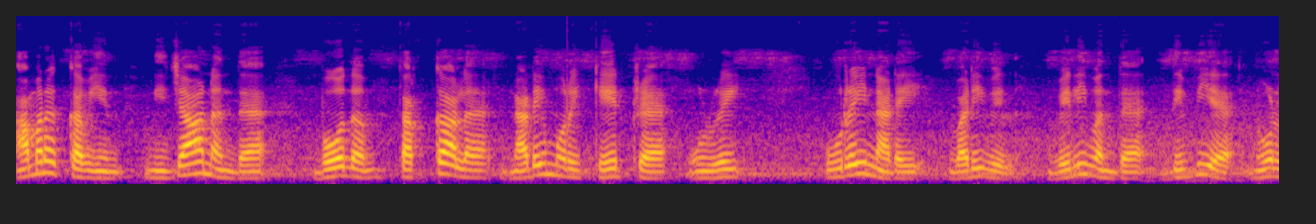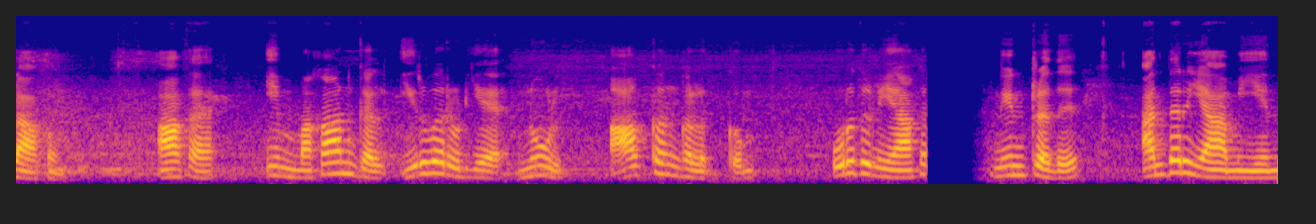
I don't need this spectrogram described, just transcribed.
அமரகவியின் நிஜானந்த போதம் தற்கால நடைமுறைக்கேற்ற உரை உரைநடை வடிவில் வெளிவந்த திவ்ய நூலாகும். ஆக இம்மகான்கள் இருவருடைய நூல் ஆக்கங்களுக்கும் உறுதுணையாக நின்றது. அந்தர்யாமியின்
